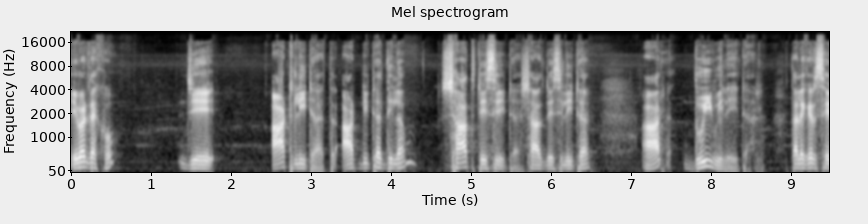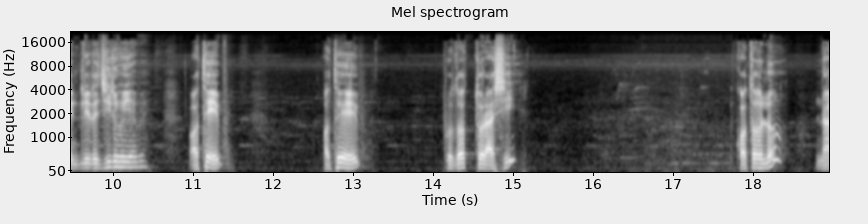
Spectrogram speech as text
এবার দেখো যে আট লিটার আট লিটার দিলাম, সাত ডেসিলিটার সাত ডেসিলিটার আর দুই মিলিলিটার। তাহলে এখানে সেন্টিলিটার জিরো হয়ে যাবে। অতএব অতএব প্রদত্ত রাশি কত হলো? না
